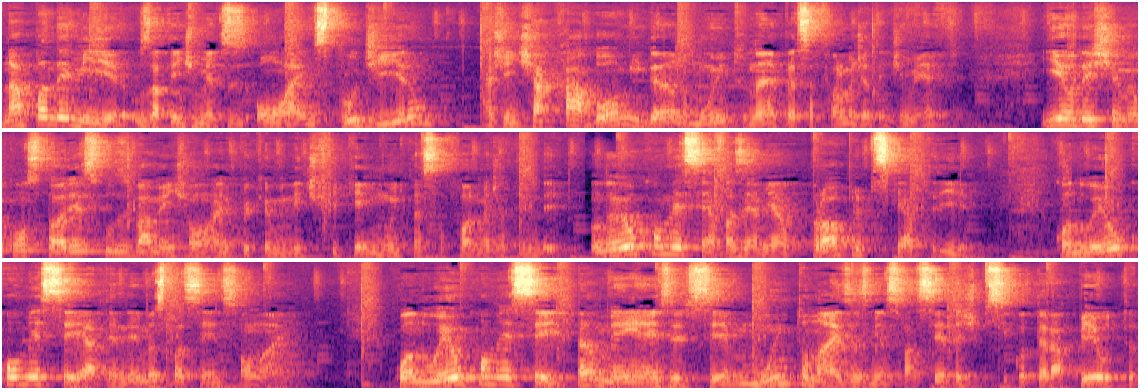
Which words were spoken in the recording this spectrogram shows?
Na pandemia, os atendimentos online explodiram, a gente acabou migrando muito né, para essa forma de atendimento e eu deixei meu consultório exclusivamente online porque eu me identifiquei muito com essa forma de atender. Quando eu comecei a fazer a minha própria psiquiatria, quando eu comecei a atender meus pacientes online, quando eu comecei também a exercer muito mais as minhas facetas de psicoterapeuta,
